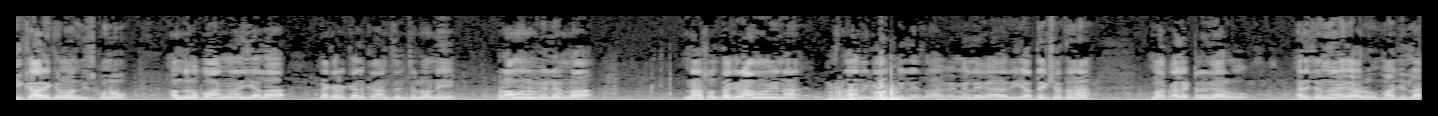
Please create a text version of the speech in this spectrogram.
ఈ కార్యక్రమాన్ని తీసుకున్నాం. అందులో భాగంగా ఇవాళ నగరికల్ కాన్స్టిట్యూన్సీలోని విలయంలో నా సొంత గ్రామమైన? స్థానిక ఎమ్మెల్యే ఎమ్మెల్యే గారి అధ్యక్షతన మా కలెక్టర్ గారు హరిచందన గారు మా జిల్లా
